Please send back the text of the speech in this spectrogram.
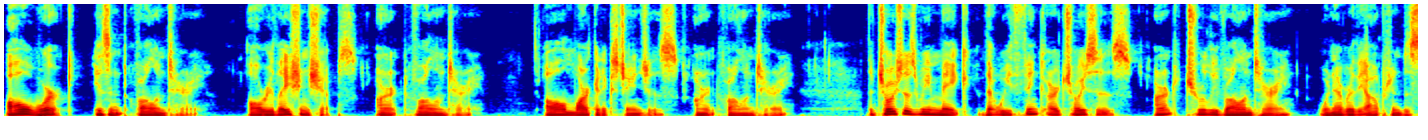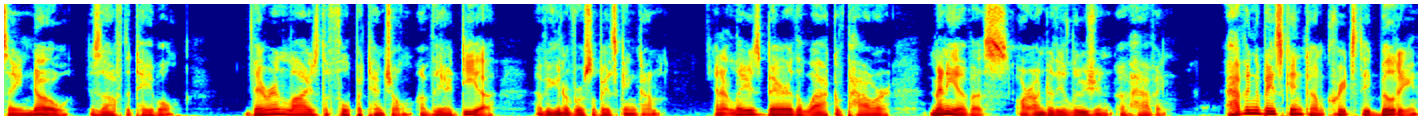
All work isn't voluntary. All relationships aren't voluntary. All market exchanges aren't voluntary. The choices we make that we think are choices aren't truly voluntary whenever the option to say no is off the table. Therein lies the full potential of the idea of a universal basic income and it lays bare the lack of power many of us are under the illusion of having. Having a basic income creates the ability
